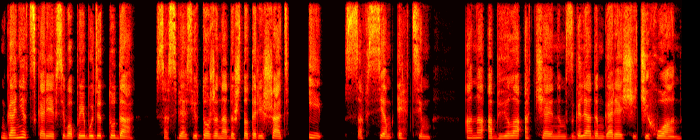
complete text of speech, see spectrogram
Гонец, скорее всего, прибудет туда. Со связью тоже надо что-то решать. И со всем этим она обвела отчаянным взглядом горящий Чихуан.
